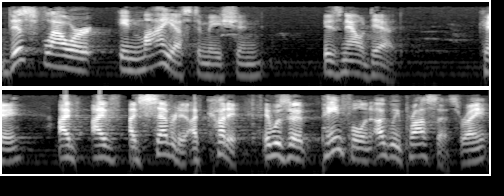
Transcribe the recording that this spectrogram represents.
this flower, in my estimation, is now dead. Okay? I've, I've, I've severed it. I've cut it. It was a painful and ugly process, right?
